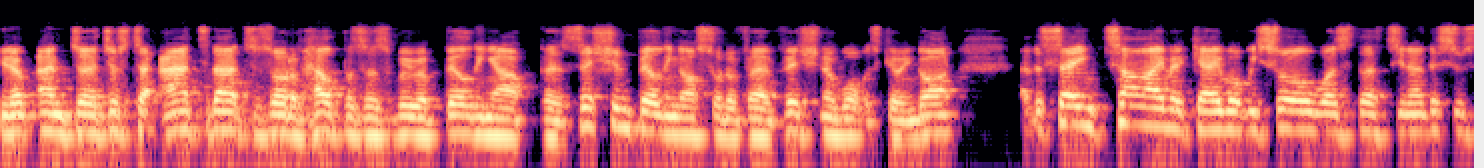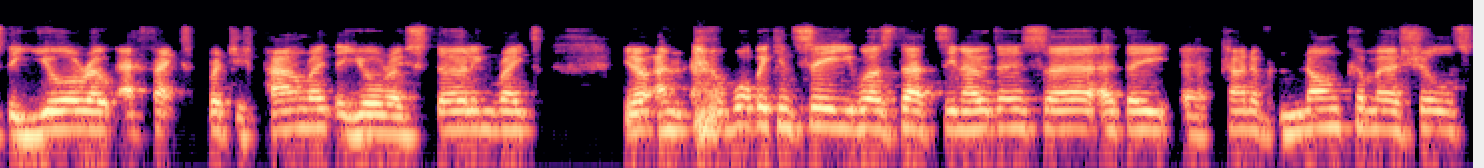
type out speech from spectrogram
You know, and uh, just to add to that, to sort of help us as we were building our position, building our sort of uh, vision of what was going on. At the same time, okay, what we saw was that you know this was the Euro FX British pound rate, the Euro sterling rate, you know, and what we can see was that you know there's uh, the uh, kind of non-commercials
